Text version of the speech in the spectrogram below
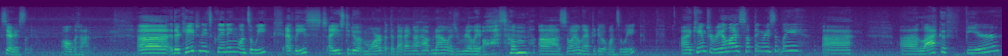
Seriously, all the time. Uh, their cage needs cleaning once a week, at least. I used to do it more, but the bedding I have now is really awesome, uh, so I only have to do it once a week. I came to realize something recently. Uh, uh, lack of fear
